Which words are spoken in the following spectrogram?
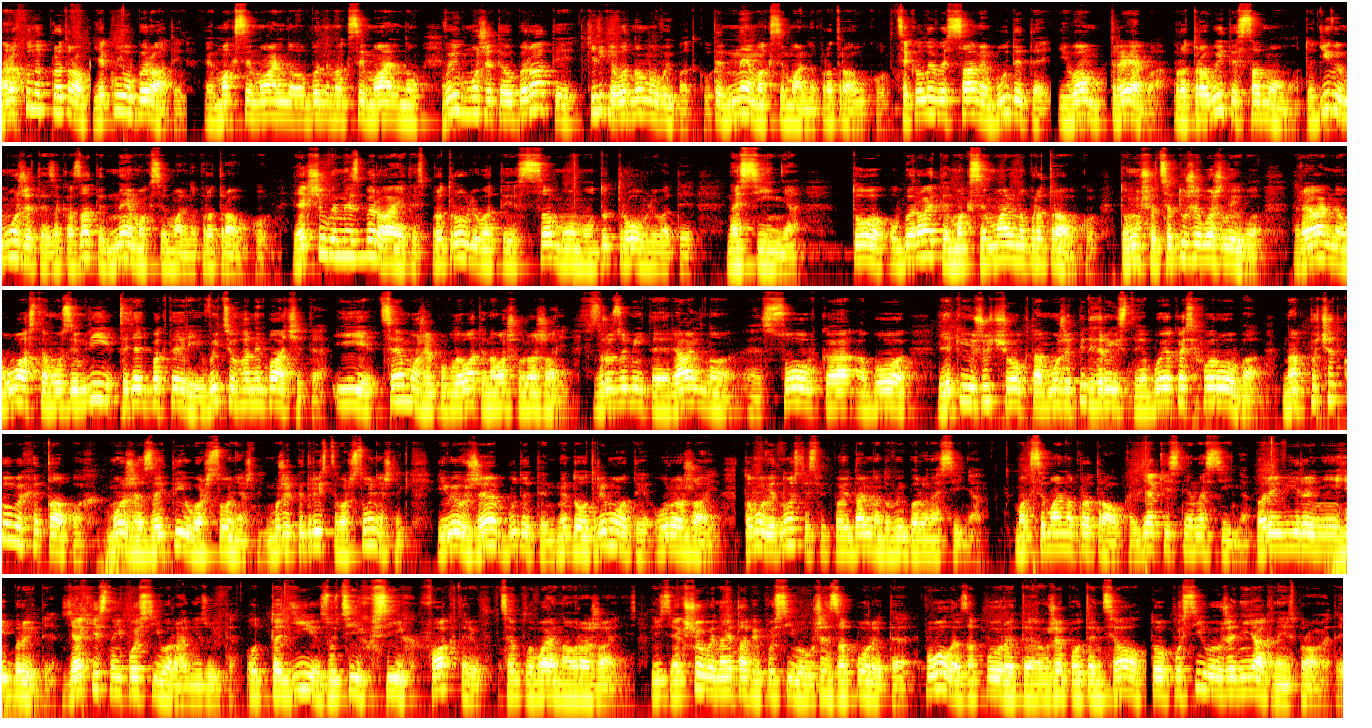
На рахунок протравки, яку обирати Е, максимально або не максимально, ви можете обирати тільки в одному випадку. Це не максимальну протравку. Це коли ви самі будете і вам треба протравити самому. Тоді ви можете заказати не максимальну протравку. Якщо ви не збираєтесь протравлювати самому, дотравлювати насіння, то обирайте максимальну протравку, тому що це дуже важливо. Реально, у вас там у землі сидять бактерії, ви цього не бачите, і це може попливати на ваш урожай. Зрозумійте, реально е, совка або який жучок там може підгризти, або якась хвороба на початкових етапах може зайти у ваш соняшник, може підгризти ваш соняшник, і ви вже будете недоотримувати урожай. Тому відноситесь відповідально до вибору насіння. Максимальна протравка, якісне насіння, перевірені гібриди, якісний посів організуйте. От тоді з усіх всіх факторів це впливає на урожайність. Якщо ви на етапі посіву вже запорите поле, запорите вже потенціал, то посіви вже ніяк не справите.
